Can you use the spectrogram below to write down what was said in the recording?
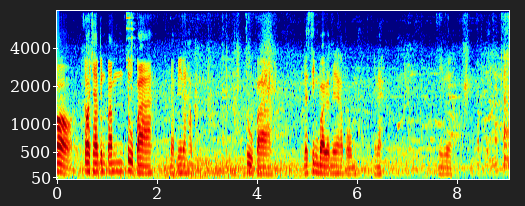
ก็ก็ใช้เป็นปั๊มตู้ปลาแบบนี้นะครับ ตู้ปลาและซิ่งบอยแบบนี้นะครับ ผมเห็นไหมนี่เลยก็เปลี่ยนหน้าตาง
